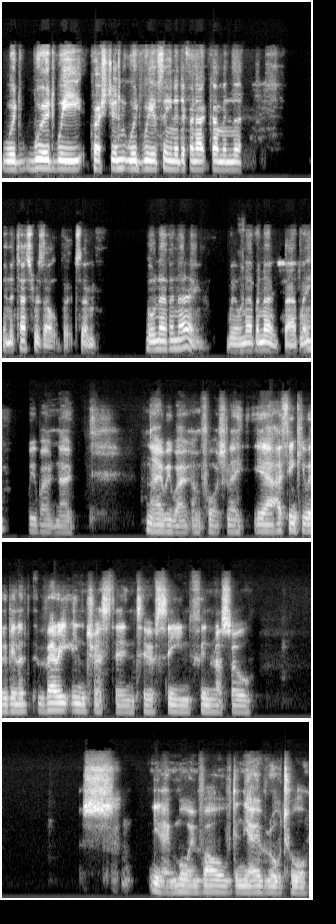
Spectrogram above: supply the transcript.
would would we question would we have seen a different outcome in the in the test result, but um, we'll never know. We'll never know, sadly. We won't know. No, we won't, unfortunately. Yeah, I think it would have been a, very interesting to have seen Finn Russell, you know, more involved in the overall tour.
